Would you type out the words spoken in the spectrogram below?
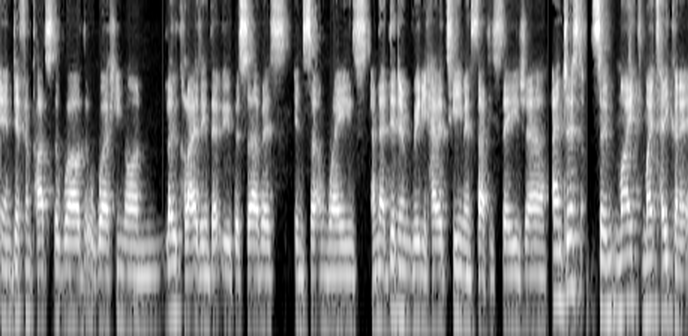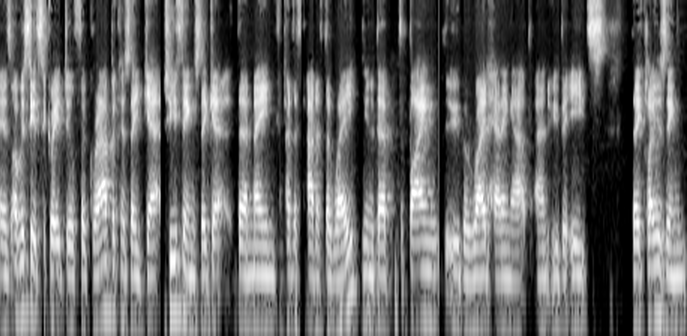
in different parts of the world that were working on localizing their Uber service in certain ways, and that didn't really have a team in Southeast Asia. And just so my my take on it is obviously it's a great deal for Grab because they get two things: they get their main competitor out of the way. You know, they're buying the Uber ride-hailing app and Uber Eats they're closing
